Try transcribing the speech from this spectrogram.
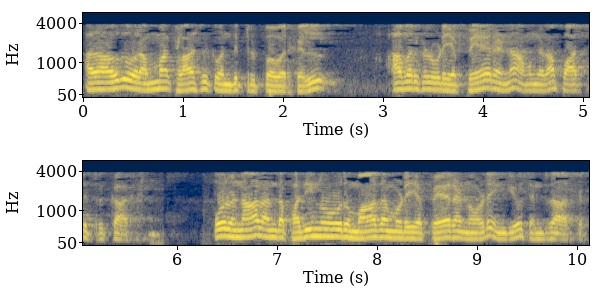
அதாவது ஒரு அம்மா கிளாஸுக்கு வந்துட்டு இருப்பவர்கள் அவர்களுடைய பேரனை அவங்க தான் பார்த்துட்டு இருக்கார்கள் ஒரு நாள் அந்த பதினோரு மாதமுடைய பேரனோட எங்கேயோ சென்றார்கள்.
